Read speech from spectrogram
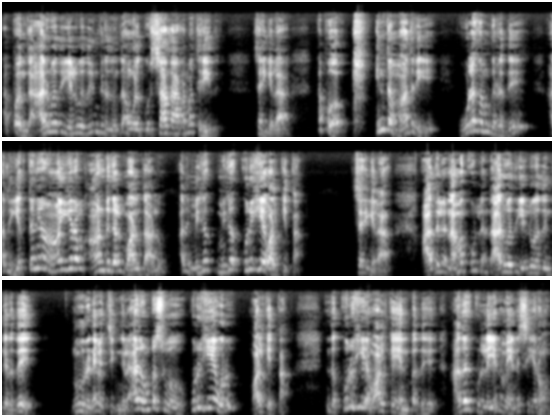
அப்போ இந்த அறுபது எழுபதுங்கிறது வந்து அவங்களுக்கு ஒரு சாதாரணமாக தெரியுது. சரிங்களா? அப்போது இந்த மாதிரி உலகம்ங்கிறது அது எத்தனையோ ஆயிரம் ஆண்டுகள் வாழ்ந்தாலும் அது மிக மிக குறுகிய வாழ்க்கை தான் சரிங்களா? அதில் நமக்குள்ள இந்த அறுபது எழுபதுங்கிறது நூறுனே வச்சுக்கோங்களேன். அது ரொம்ப சு குறுகிய ஒரு வாழ்க்கை தான் இந்த குறுகிய வாழ்க்கை என்பது அதற்குள்ளேயே நம்ம என்ன செய்கிறோம்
